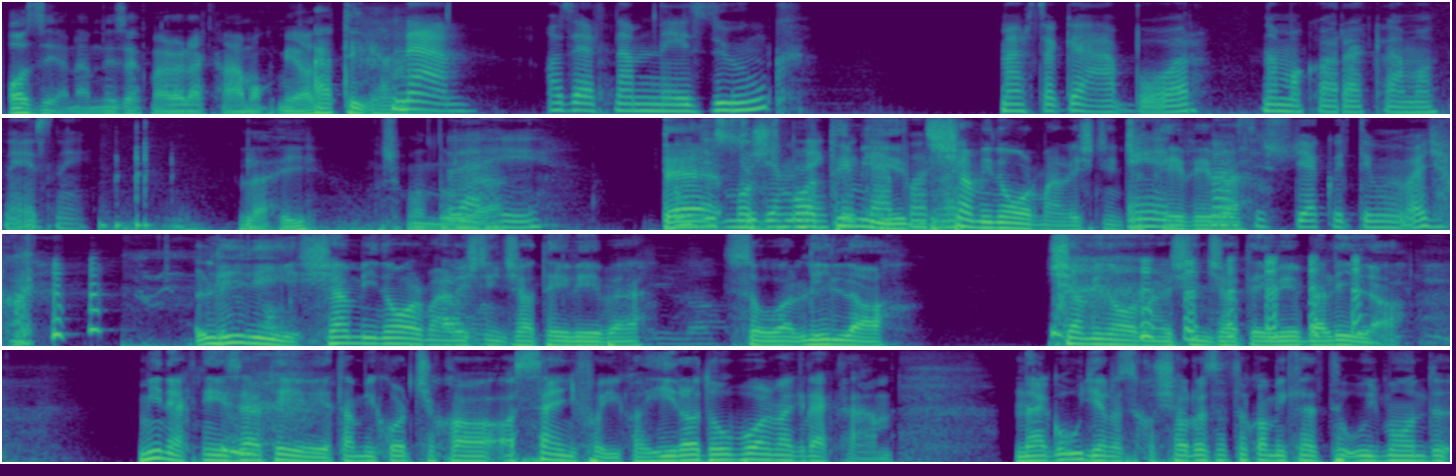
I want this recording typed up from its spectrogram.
azért nem nézek már a reklámok miatt. Hát igen. Nem, azért nem nézzünk, mert a Gábor nem akar reklámot nézni. Lehi, most mondod el. Lehi. De Úgyis most ma Timi, semmi normális nincs a Én tévében. azt is tudják, hogy Timi vagyok. Lili, semmi normális nincs a tévében. Szóval Lilla, semmi normális nincs a tévében, Lilla. Minek nézel tévét, amikor csak a, a szenny folyik a híradóból, meg reklám? Meg ugyanazok a sorozatok, amiket úgymond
